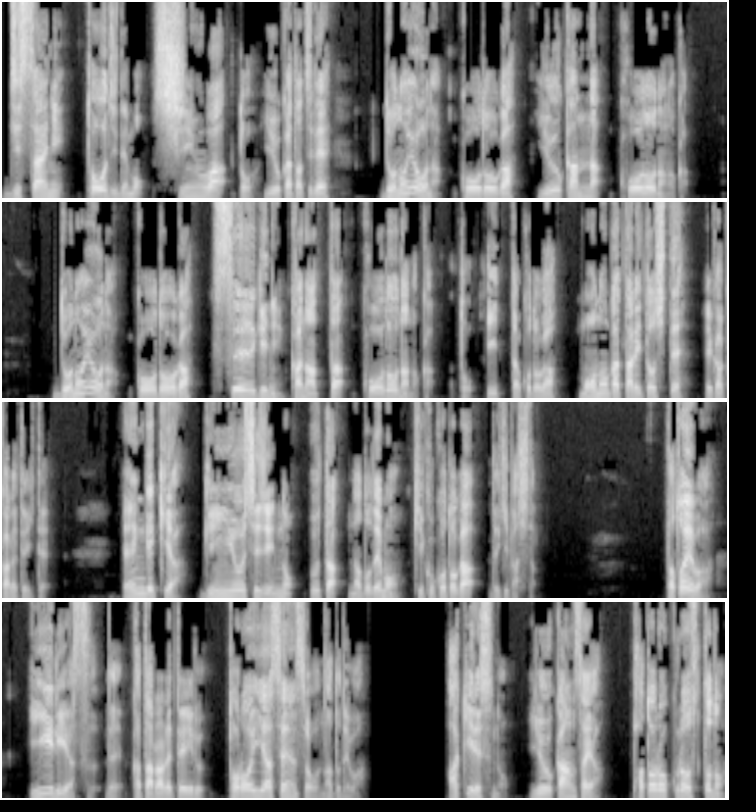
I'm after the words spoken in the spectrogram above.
実際に当時でも神話という形で、どのような行動が勇敢な行動なのか、どのような行動が正義にかなった行動なのかといったことが物語として描かれていて、演劇や銀融詩人の歌などでも聞くことができました。例えば、イーリアスで語られているトロイア戦争などでは、アキレスの勇敢さやパトロクロスとの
